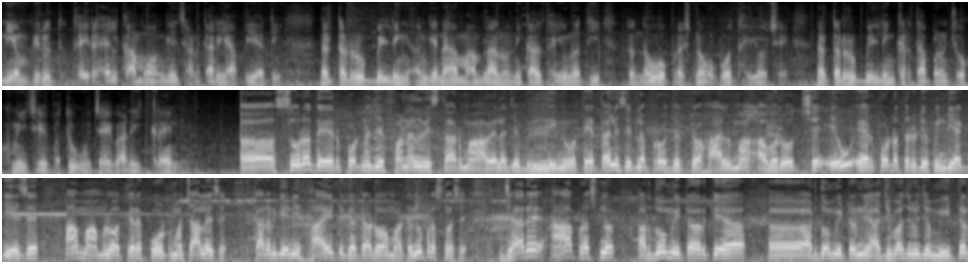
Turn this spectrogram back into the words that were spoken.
નિયમ વિરુદ્ધ થઈ રહેલ કામો અંગે જાણકારી આપી હતી. નડતરરૂપ બિલ્ડિંગ અંગેના મામલાનો નિકાલ થયો નથી તો નવો પ્રશ્ન ઊભો થયો છે. નડતરરૂપ બિલ્ડિંગ કરતાં પણ જોખમી છે વધુ ઊંચાઈવાળી ક્રેન. સુરત એરપોર્ટના જે ફનલ વિસ્તારમાં આવેલા જે બિલ્ડિંગો, તેતાલીસ જેટલા પ્રોજેક્ટો હાલમાં અવરોધ છે એવું એરપોર્ટ ઓથોરિટી ઓફ ઇન્ડિયા કહે છે. આ મામલો અત્યારે કોર્ટમાં ચાલે છે, કારણ કે એની હાઇટ ઘટાડવા માટેનો પ્રશ્ન છે. જ્યારે આ પ્રશ્ન અડધો મીટર કે અડધો મીટરની આજુબાજુનું જે મીટર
